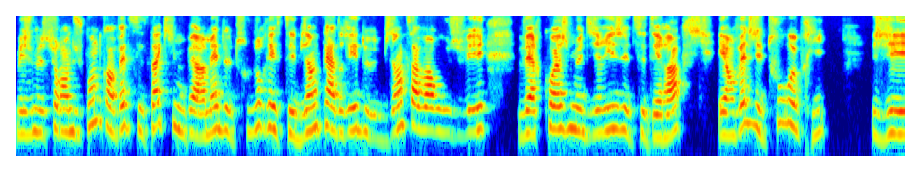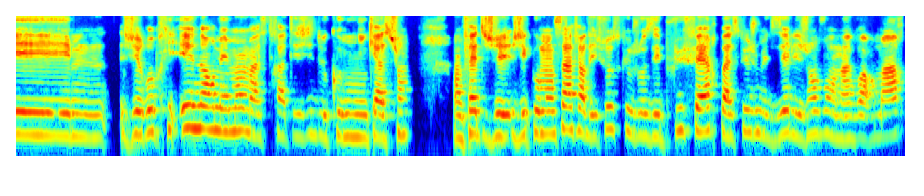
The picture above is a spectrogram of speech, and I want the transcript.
mais je me suis rendu compte qu'en fait, c'est ça qui me permet de toujours rester bien cadré, de bien savoir où je vais, vers quoi je me dirige, etc. Et en fait, j'ai tout repris. J'ai repris énormément ma stratégie de communication. En fait, j'ai commencé à faire des choses que j'osais plus faire parce que je me disais les gens vont en avoir marre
